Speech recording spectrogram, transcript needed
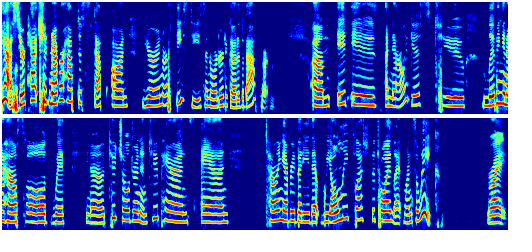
Yes your cat should never have to step on urine or feces in order to go to the bathroom um, it is analogous to living in a household with you know two children and two parents and telling everybody that we only flush the toilet once a week Right.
